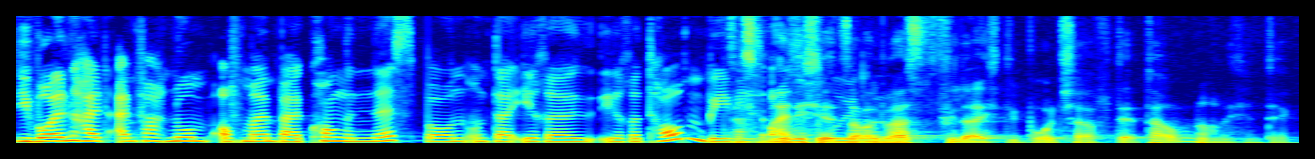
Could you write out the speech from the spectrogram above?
Die wollen halt einfach nur auf meinem Balkon ein Nest bauen und da ihre, ihre Taubenbabys Das meine ich jetzt, aber ausbrüten. du hast vielleicht die Botschaft der Tauben noch nicht entdeckt.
